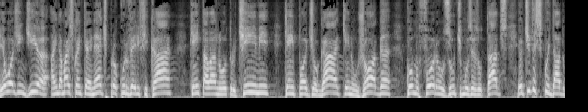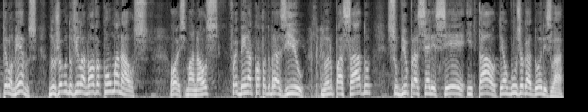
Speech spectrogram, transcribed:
Eu hoje em dia, ainda mais com a internet, procuro verificar quem está lá no outro time, quem pode jogar, quem não joga, como foram os últimos resultados. Eu tive esse cuidado, pelo menos, no jogo do Vila Nova com o Manaus. Ó, esse Manaus foi bem na Copa do Brasil. No ano passado subiu para a Série C e tal. Tem alguns jogadores lá.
